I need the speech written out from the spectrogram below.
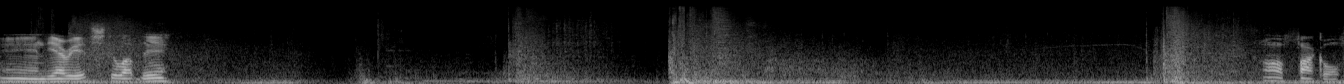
And the Ariete's still up there. Fuck off.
